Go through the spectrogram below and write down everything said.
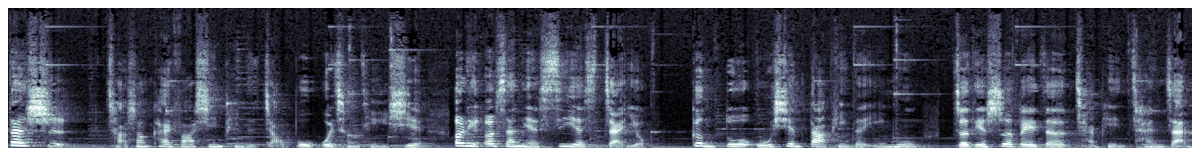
但是。厂商开发新品的脚步未曾停歇。二零二三年 CES 展有更多无线大屏的荧幕、折叠设备的产品参展。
